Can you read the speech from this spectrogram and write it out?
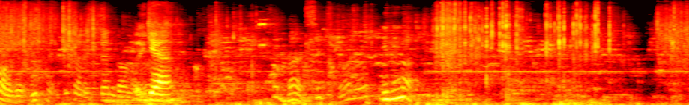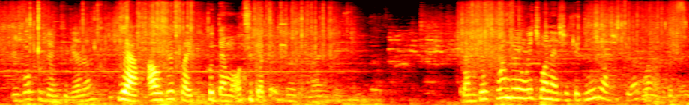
Oh, well, one, this one is ten dollars. Yeah. Not bad, six dollars. Mhm. You go put them together. Yeah, I'll just like put them all together. Nice. I'm just wondering which one I should take. Maybe I should take one of this.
